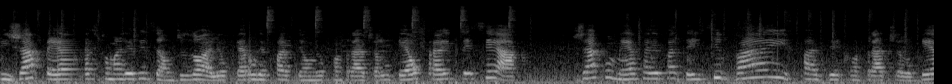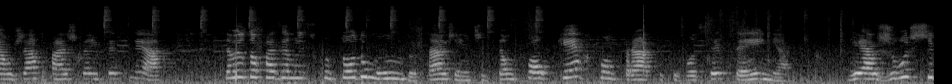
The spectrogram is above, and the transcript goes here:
e já peça uma revisão. Diz, olha, eu quero refazer o meu contrato de aluguel para IPCA. Já começa a refazer. E se vai fazer contrato de aluguel, já faz pelo IPCA. Então eu estou fazendo isso com todo mundo, tá, gente? Então qualquer contrato que você tenha, reajuste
